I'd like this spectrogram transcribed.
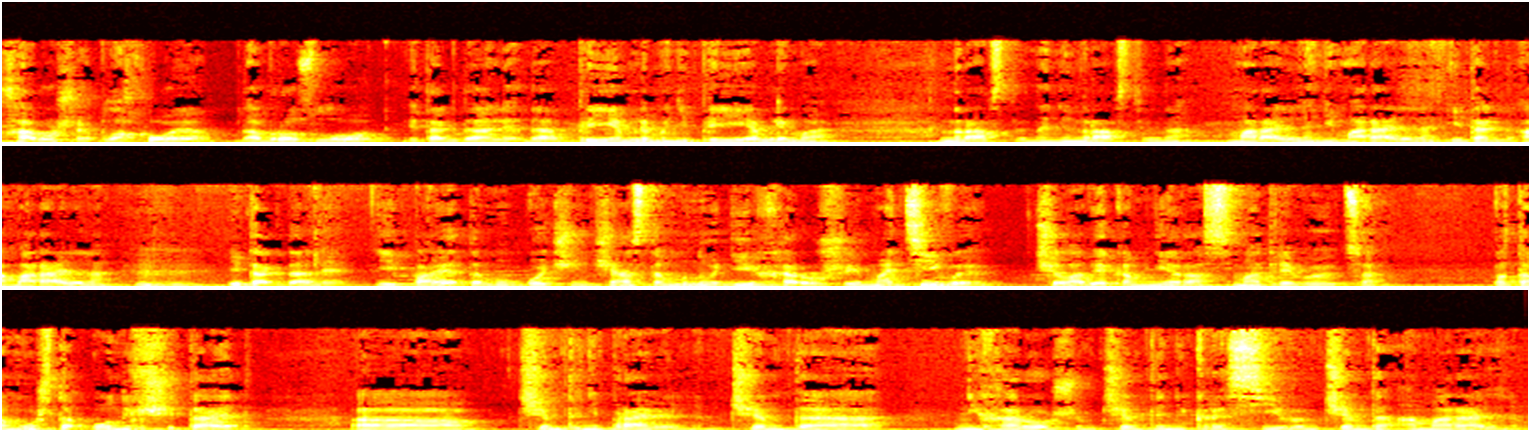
Хорошее, плохое, добро, зло и так далее. Да? Приемлемо, неприемлемо, нравственно, ненравственно, морально, неморально, и так, аморально угу. и так далее. И поэтому очень часто многие хорошие мотивы человеком не рассматриваются, потому что он их считает э, чем-то неправильным, чем-то нехорошим, чем-то некрасивым, чем-то аморальным.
